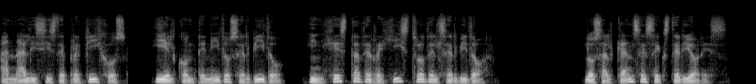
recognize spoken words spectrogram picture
análisis de prefijos, y el contenido servido, ingesta de registro del servidor. Los alcances exteriores.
